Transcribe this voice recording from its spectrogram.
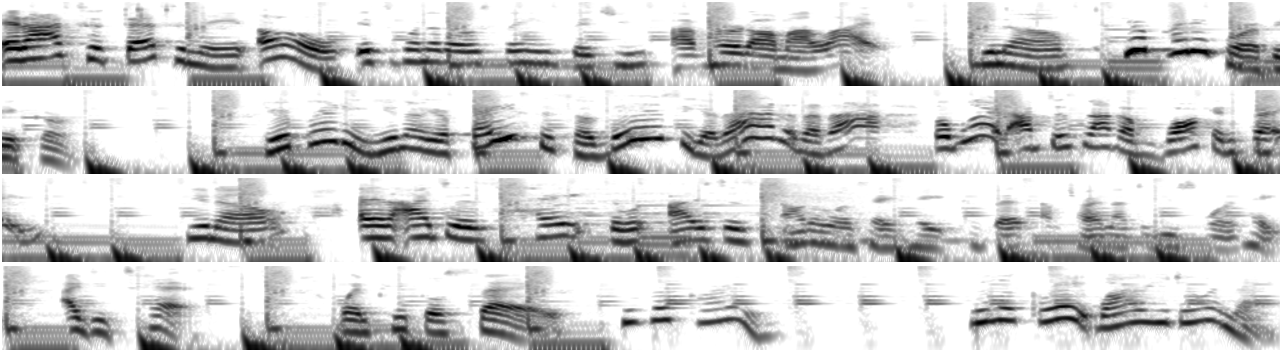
And I took that to mean, oh, it's one of those things that you I've heard all my life. You know, you're pretty for a big girl. You're pretty. You know, your face is so this and you're that, da, da, da. But what? I'm just not a walking face, you know? And I just hate the, I just, I don't want to say hate because I'm trying not to use the word hate. I detest when people say, you look great. You look great. Why are you doing that?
